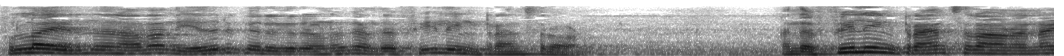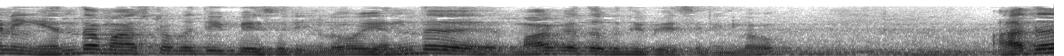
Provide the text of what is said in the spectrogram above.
ஃபுல்லாக இருந்ததுனால தான் அந்த எதிர்க்க இருக்கிறவனுக்கு அந்த ஃபீலிங் ட்ரான்ஸ்ஃபர் ஆகணும். அந்த ஃபீலிங் ட்ரான்ஸ்ஃபர் ஆகணும்னா நீங்கள் எந்த மாஸ்டரை பற்றி பேசுகிறீங்களோ எந்த மார்க்கத்தை பற்றி பேசுகிறீங்களோ அதை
